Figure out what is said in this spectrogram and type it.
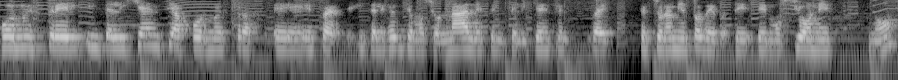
por nuestra inteligencia, por nuestras eh, inteligencia emocional, esa inteligencia, ese gestionamiento de, emociones, ¿no?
